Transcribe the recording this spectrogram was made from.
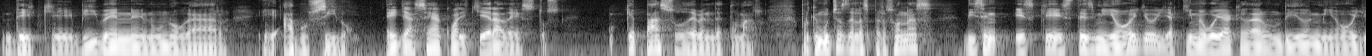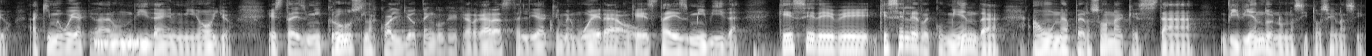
de que viven en un hogar eh, abusivo, eh, ya sea cualquiera de estos. ¿Qué paso deben de tomar? Porque muchas de las personas dicen, es que este es mi hoyo y aquí me voy a quedar hundido en mi hoyo, aquí me voy a quedar mm. hundida en mi hoyo, esta es mi cruz, la cual yo tengo que cargar hasta el día que me muera, o que esta es mi vida. ¿Qué se debe, qué se le recomienda a una persona que está viviendo en una situación así?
